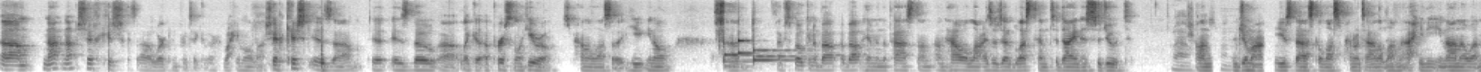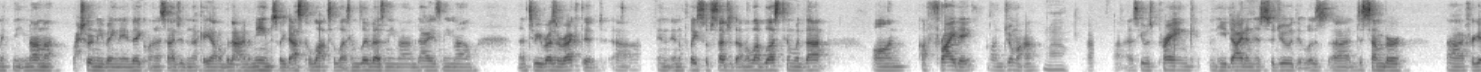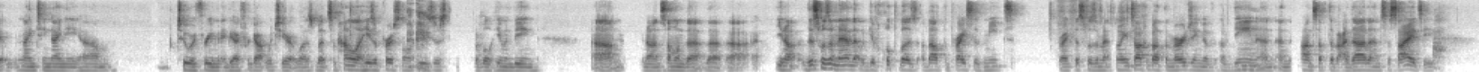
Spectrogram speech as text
Um, not not Sheikh Kishk's uh, work in particular, rahimahullah. Sheikh Kishk is um, is though uh, like a, a personal hero, subhanallah. So he, you know, um, I've spoken about about him in the past on, on how Allah Azza wa Jal blessed him to die in his sujood. Wow. on. Jum'ah, he used to ask Allah subhanahu wa ta'ala, Allahumma ahyini imama wa amitni imama wa ahshurni bayna yadayk wa ana sajidun laka ya rabbil alameen. So he'd ask Allah to let him live as an imam, die as an imam, and to be resurrected uh, in, in a place of sajda. And Allah blessed him with that on a Friday, on Jum'ah, Wow. uh, as he was praying and he died in his sujood. It was uh, December, uh, I forget, 1990, um, two or three maybe. I forgot which year it was. But subhanAllah, he's a personal, he's just an incredible human being. Um, you know, and someone that, that uh, you know, this was a man that would give khutbahs about the price of meat right? This was a me- when you talk about the merging of, of deen and, and the concept of adala and society.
